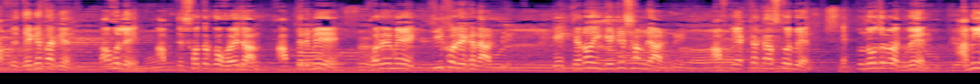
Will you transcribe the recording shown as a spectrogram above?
আপনি দেখে থাকেন, তাহলে আপনি সতর্ক হয়ে যান। আপনার মেয়ে, ঘরের মেয়ে কি করে এখানে আসবে? কেন এই গেটের সামনে আসবে? আপনি একটা কাজ করবেন, একটু নজর রাখবেন। আমি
